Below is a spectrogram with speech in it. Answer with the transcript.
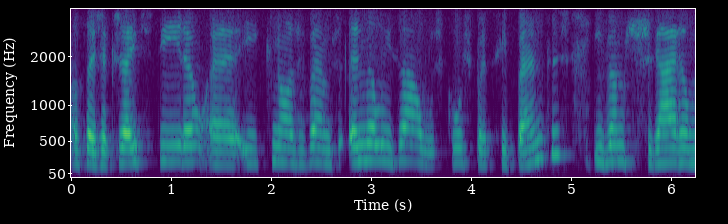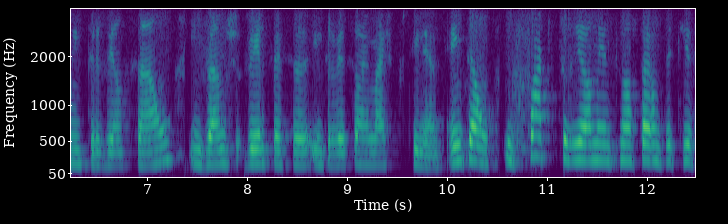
ou seja, que já existiram uh, e que nós vamos analisá-los com os participantes e vamos chegar a uma intervenção e vamos ver se essa intervenção é mais pertinente. Então, o facto de realmente nós estarmos aqui a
